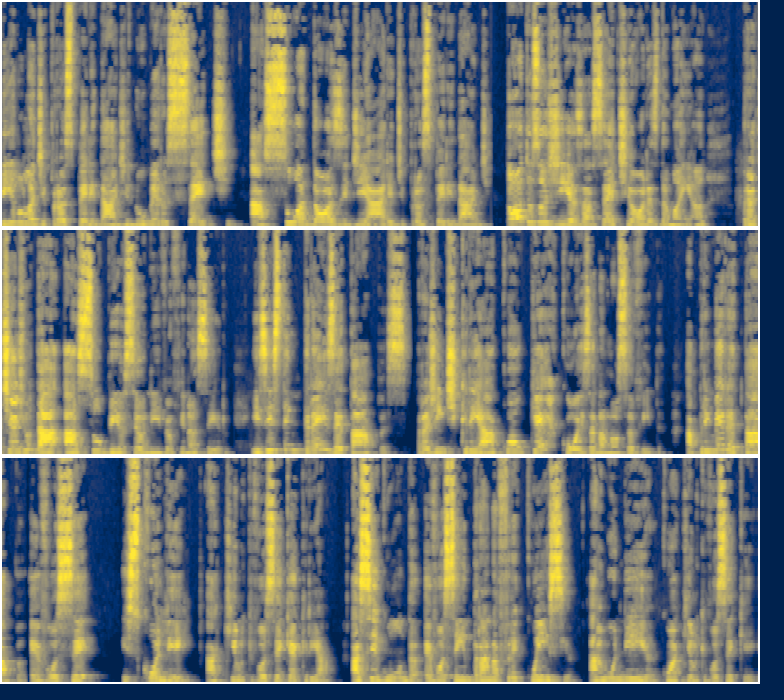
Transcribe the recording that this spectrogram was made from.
pílula de prosperidade número 7, a sua dose diária de prosperidade, todos os dias às 7 horas da manhã, para te ajudar a subir o seu nível financeiro. Existem três etapas para a gente criar qualquer coisa na nossa vida. A primeira etapa é você escolher aquilo que você quer criar. A segunda é você entrar na frequência, harmonia com aquilo que você quer.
